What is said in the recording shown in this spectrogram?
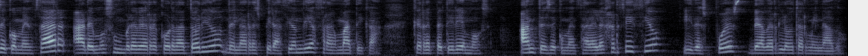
de comenzar, haremos un breve recordatorio de la respiración diafragmática, que repetiremos antes de comenzar el ejercicio y después de haberlo terminado.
